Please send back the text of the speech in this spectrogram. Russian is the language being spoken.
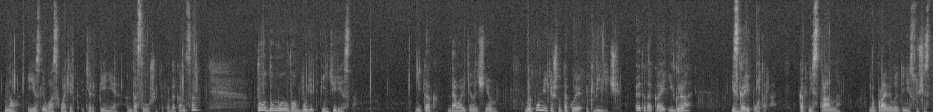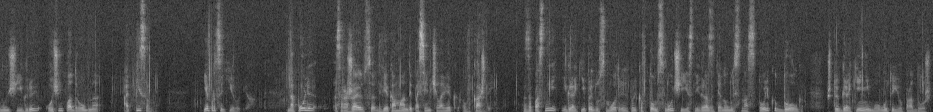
Но если у вас хватит терпения дослушать это до конца, то, думаю, вам будет интересно. Итак, давайте начнем. Вы помните, что такое Квидич? Это такая игра из Гарри Поттера. Как ни странно, но правила этой несуществующей игры очень подробно описаны. Я процитирую их. На поле сражаются две команды по 7 человек в каждой. Запасные игроки предусмотрены только в том случае, если игра затянулась настолько долго, что игроки не могут ее продолжить.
